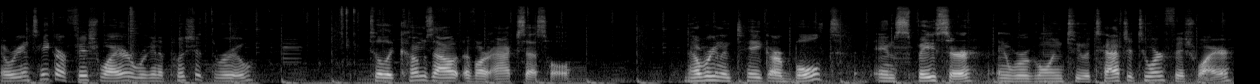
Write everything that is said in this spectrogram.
and we're gonna take our fish wire, we're gonna push it through till it comes out of our access hole. Now we're going to take our bolt and spacer and we're going to attach it to our fish wire.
